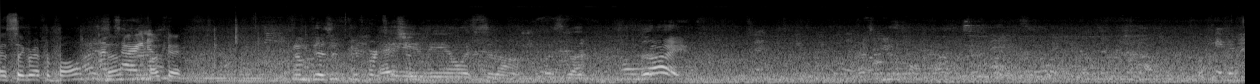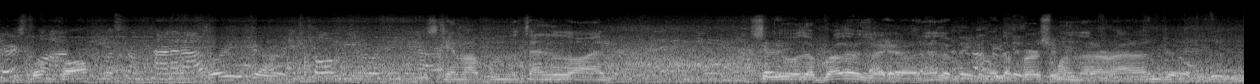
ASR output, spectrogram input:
got a cigarette for Paul? I'm sorry, no. Okay. Come visit, good Hey, partition. Neil, what's wrong? What's wrong? All right. That's beautiful. Okay, the first Don't one call. was from Canada What are you doing? and told me it was in Just came up from the Tenderloin. See who the brothers are here. and They're the, they're the first one that I ran into.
